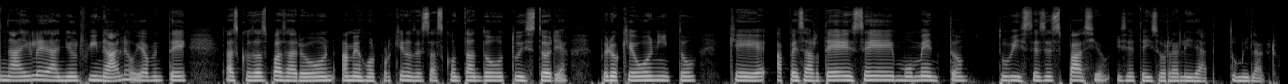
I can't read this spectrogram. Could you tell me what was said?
nadie le dañó el final, obviamente las cosas pasaron a mejor porque nos estás contando tu historia, pero qué bonito que a pesar de ese momento tuviste ese espacio y se te hizo realidad tu milagro.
